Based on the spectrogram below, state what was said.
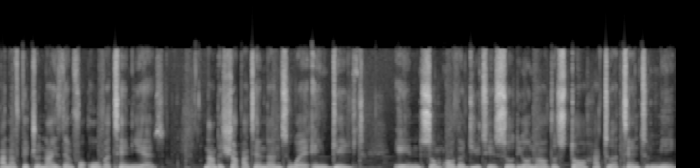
and I've patronized them for over 10 years. Now, the shop attendants were engaged in some other duties, so the owner of the store had to attend to me.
